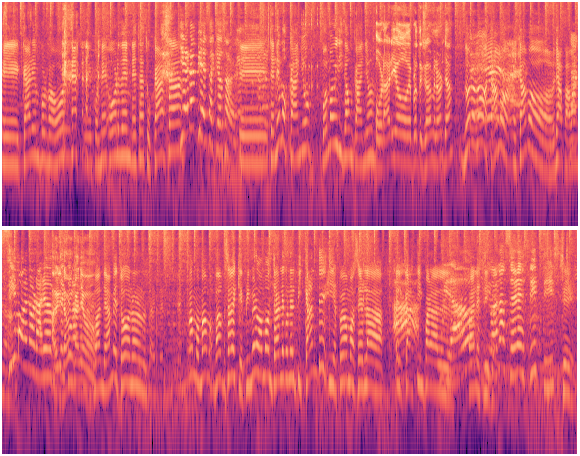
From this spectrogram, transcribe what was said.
Eh, Karen, por favor, eh, poné orden. Esta es tu casa. ¿Quién empieza? Quiero saber. Eh, tenemos caño. ¿Podemos habilitar un caño? Horario de protección al menor ya. No, no, no. Estamos, estamos ya para. Nacimos en horario de Habilitamos un protección. caño. Bandeame todo. No, no, no. Vamos, vamos, vamos. ¿Sabes qué? Primero vamos a entrarle con el picante y después vamos a hacer la, el Ah, casting para el, Cuidado, para el si van a hacer striptease, Sí.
